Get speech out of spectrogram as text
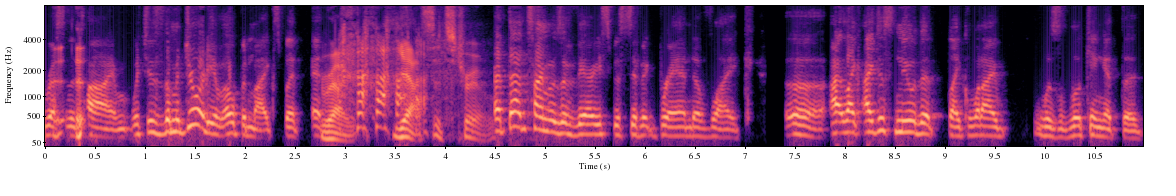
the rest of the time which is the majority of open mics but at, Right. yes, it's true. at that time it was a very specific brand of like uh, i like i just knew that like when i was looking at the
